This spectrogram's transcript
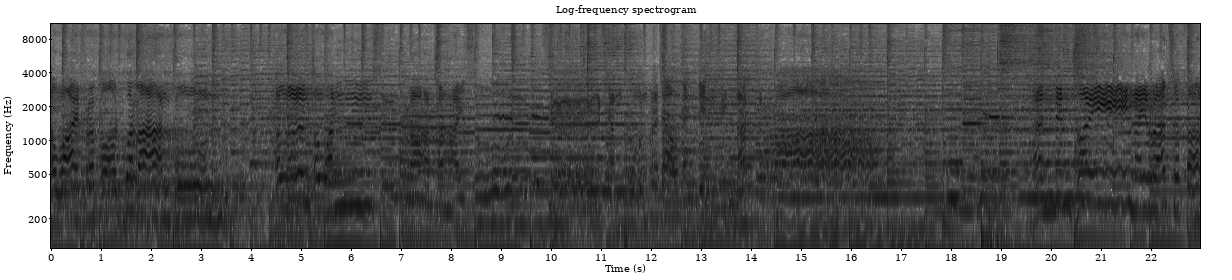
ถวายพระพรวรางคูณทะเลิงทวันสืบราชไอสูรเกิดจำรูนพระเจ้าแผ่นดินสินักราแผ่นดินไทยในรัชกาล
